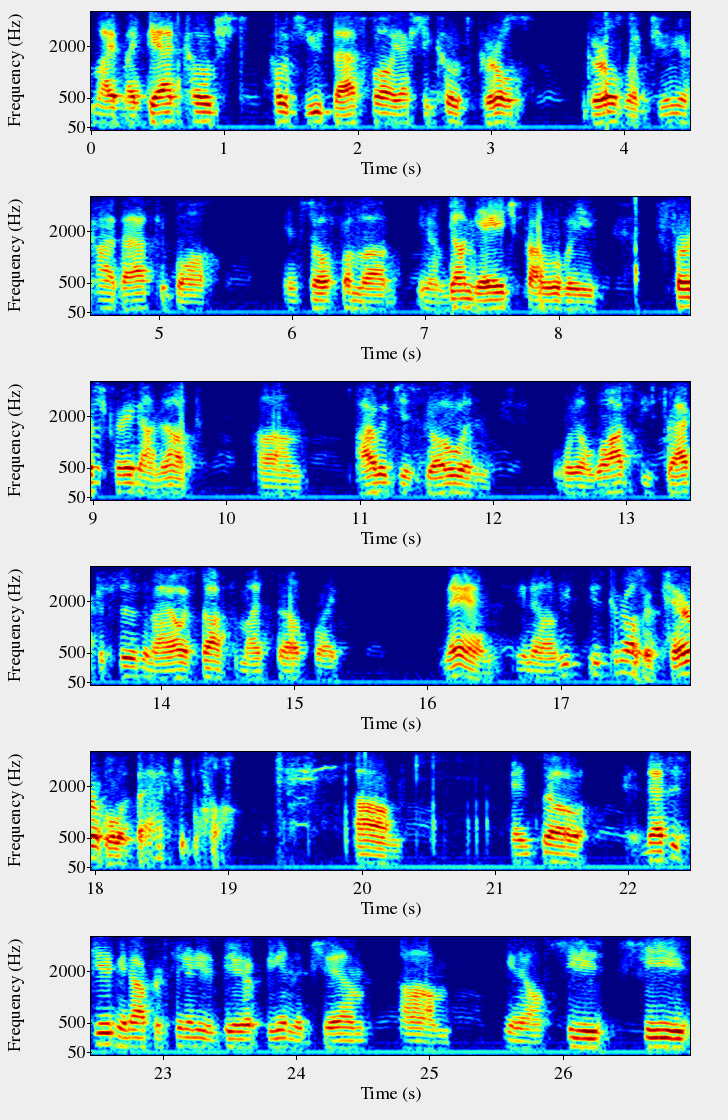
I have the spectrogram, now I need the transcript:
my my dad coached coached youth basketball. He actually coached girls girls like junior high basketball, and so from a you know young age, probably first grade on up, um, I would just go and you know watch these practices, and I always thought to myself like, man, you know these these girls are terrible at basketball. um, and so that just gave me an opportunity to be be in the gym. Um, you know, see see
